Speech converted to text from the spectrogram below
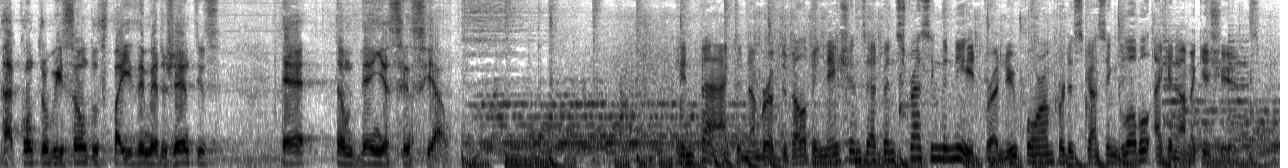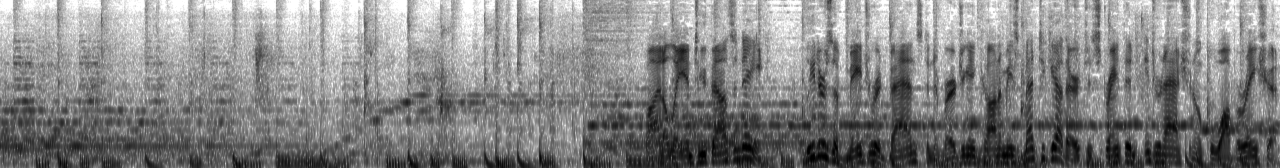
A contribuição dos países emergentes é também essencial. In fact, a number of developing nations had been stressing the need for a new forum for discussing global economic issues. Finally, in 2008, leaders of major advanced and emerging economies met together to strengthen international cooperation.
